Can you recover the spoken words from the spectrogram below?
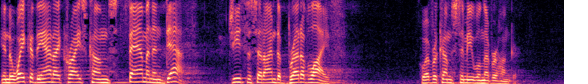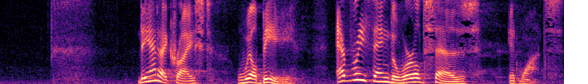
In the wake of the Antichrist comes famine and death. Jesus said, I'm the bread of life. Whoever comes to me will never hunger. The Antichrist will be everything the world says it wants.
